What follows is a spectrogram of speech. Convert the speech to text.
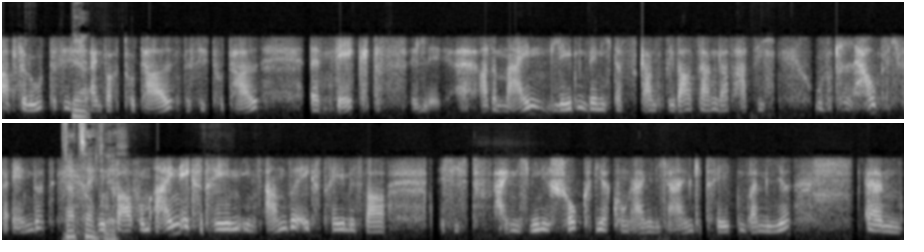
Absolut, das ist ja. einfach total, das ist total äh, weg. Das, äh, also mein Leben, wenn ich das ganz privat sagen darf, hat sich unglaublich verändert. Tatsächlich. Und zwar vom einen Extrem ins andere Extrem. Es war, es ist eigentlich wie eine Schockwirkung eigentlich eingetreten bei mir. Ähm,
